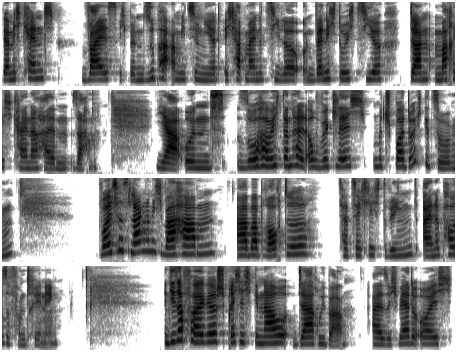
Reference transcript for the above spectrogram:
Wer mich kennt, weiß, ich bin super ambitioniert, ich habe meine Ziele und wenn ich durchziehe, dann mache ich keine halben Sachen. Ja, und so habe ich dann halt auch wirklich mit Sport durchgezogen. Wollte es lange nicht wahrhaben, aber brauchte tatsächlich dringend eine Pause vom Training. In dieser Folge spreche ich genau darüber. Also ich werde euch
